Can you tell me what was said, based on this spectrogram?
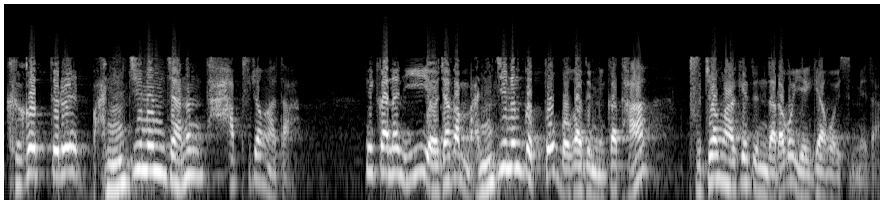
그것들을 만지는 자는 다 부정하다. 그러니까는 이 여자가 만지는 것도 뭐가 됩니까? 다 부정하게 된다라고 얘기하고 있습니다.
